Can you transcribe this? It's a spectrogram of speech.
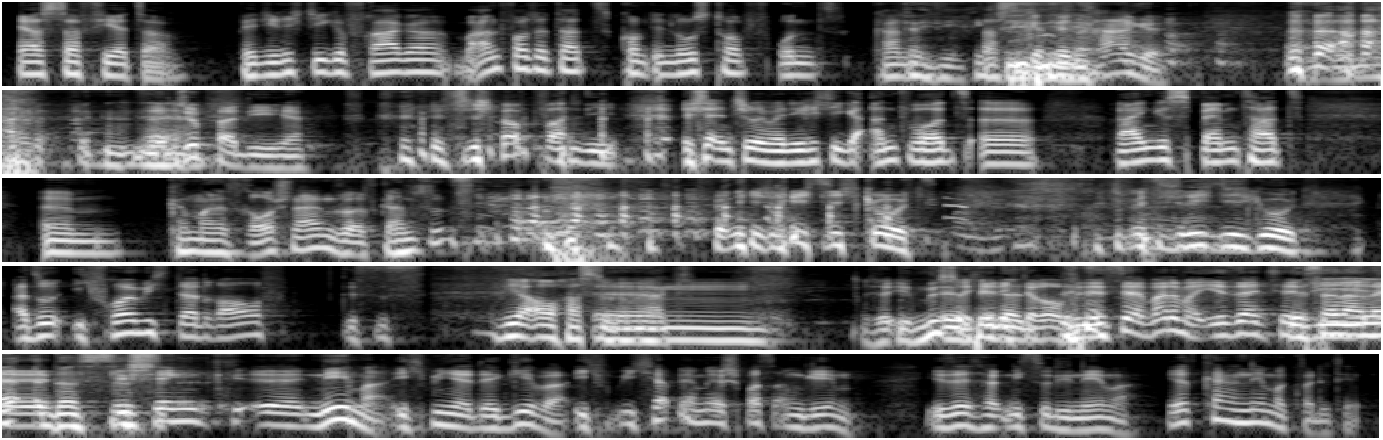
1.4. Wer die richtige Frage beantwortet hat, kommt in den Lostopf und kann das gewinnen. Frage. Der die hier. Jobbuddy. Ich entschuldige, wenn die richtige Antwort äh, reingespammt hat. Ähm, Kann man das rausschneiden, so als Ganzes? Finde ich richtig gut. Finde ich richtig gut. Also, ich freue mich darauf. Das ist. Wir auch, hast du gemerkt. Ähm, ja, ihr müsst Äh, euch ja nicht darauf. Ja, warte mal, ihr seid ja Das die ist alle- äh, das ist- Geschenknehmer. ich bin ja der Geber. Ich, ich habe ja mehr Spaß am Geben. Ihr seid halt nicht so die Nehmer. Ihr habt keine Nehmerqualität.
